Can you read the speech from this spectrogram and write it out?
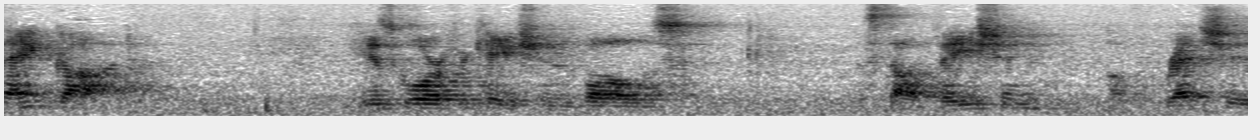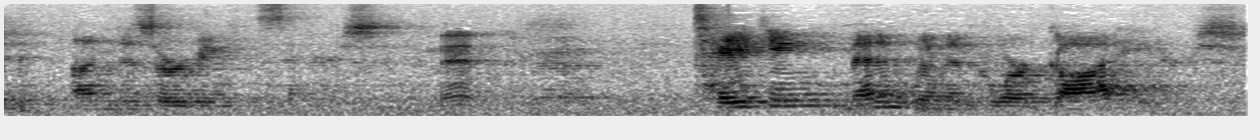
thank God, his glorification involves the salvation of wretched, undeserving sinners. Amen. Taking men and women who are God haters,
